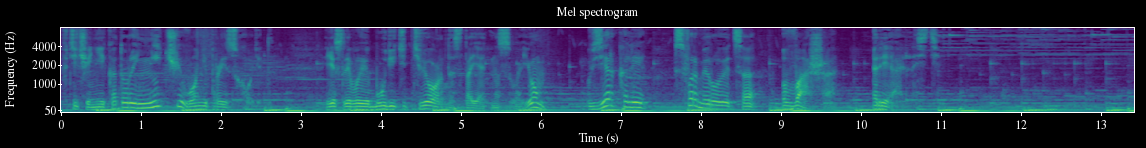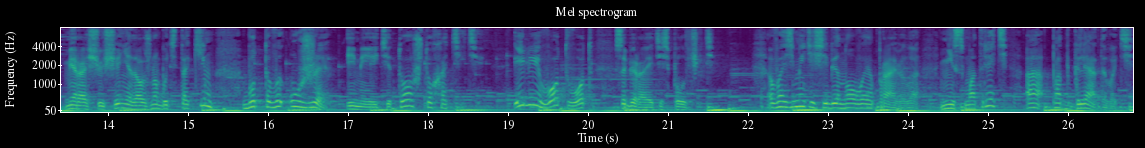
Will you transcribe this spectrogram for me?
в течение которой ничего не происходит. Если вы будете твердо стоять на своем, в зеркале сформируется ваша реальность. Мироощущение должно быть таким, будто вы уже имеете то, что хотите, или вот-вот собираетесь получить. Возьмите себе новое правило – не смотреть, а подглядывать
